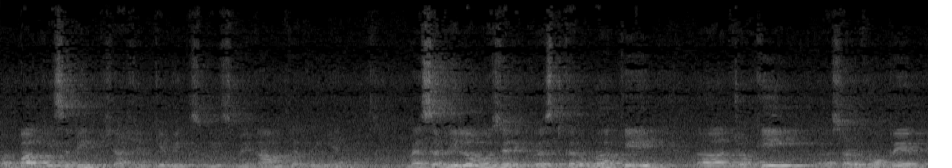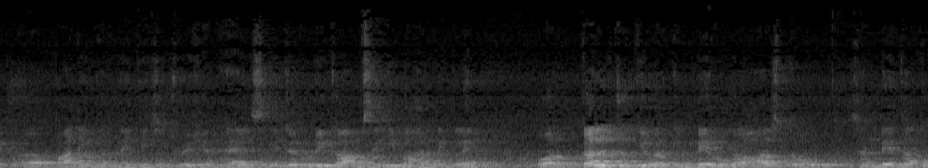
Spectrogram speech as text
और बाकी सभी प्रशासन के विंग्स भी इसमें काम कर रही हैं। मैं सभी लोगों से रिक्वेस्ट करूँगा कि चूँकि सड़कों पे पानी भरने की सिचुएशन है इसलिए ज़रूरी काम से ही बाहर निकलें। और कल जो कि वर्किंग डे होगा, आज तो संडे था तो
